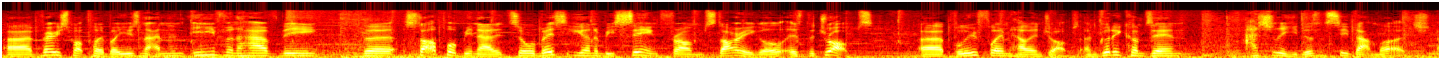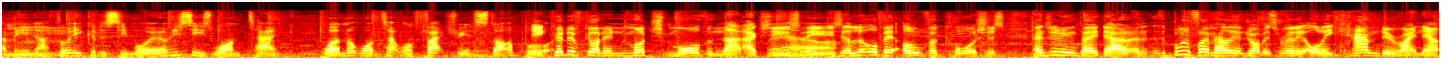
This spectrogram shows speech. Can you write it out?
Uh, very smart play by using that, and then even have the the starport being added. So we're basically going to be seeing from Star Eagle is the drops, uh, Blue Flame Hellion drops, and Goody comes in. Actually, he doesn't see that much. I mean, I thought he could have seen more. He only sees one tank. Well, not one tank, one factory and starport. He could have gone in much more than that, actually. He's- Yeah. He's, a little bit overcautious. Engineering bay down, and the Blue Flame Hellion drop is really all he can do right now.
